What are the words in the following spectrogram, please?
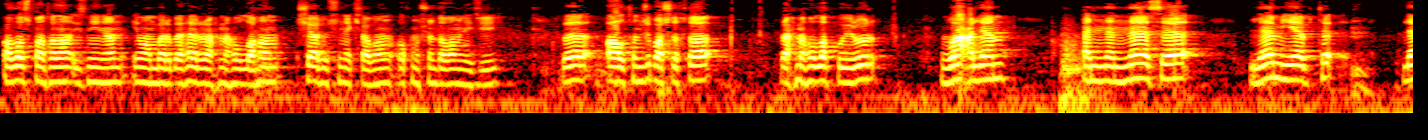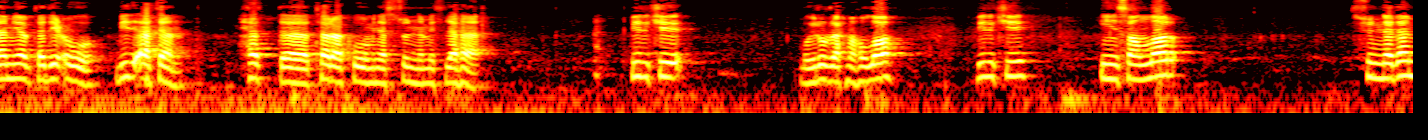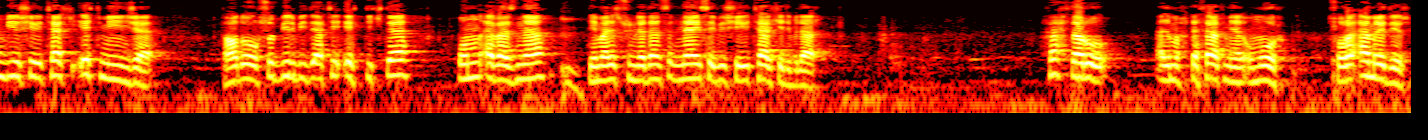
Allah subhanət Allah izni ilə İmam Bərbəhər rəhməhullahın Şərh Hüsünə kitabının oxunuşunu davam edəcəyik və 6-cı başlıqda rəhməhullah buyurur وَعْلَمْ أَنَّ النَّاسَ لَمْ, يبت... لم يبتدعوا بدعة حتى تركوا من السنة مثلها Bil ki, buyurur rəhməhullah, bil ki, insanlar sünnədən bir şey tərk etməyincə, daha doğrusu bir bidəti etdikdə, onun əvəzinə deməli sünnədən nə isə bir şeyi tərk ediblər. Fəhdəru əl-muhtəfət minəl-umur sonra əmr edir.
